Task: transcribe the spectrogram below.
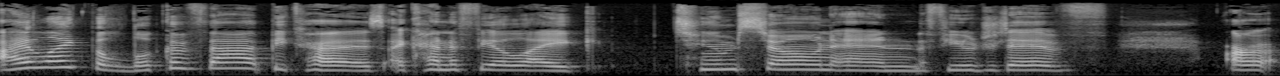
I like the look of that because I kind of feel like Tombstone and The Fugitive are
